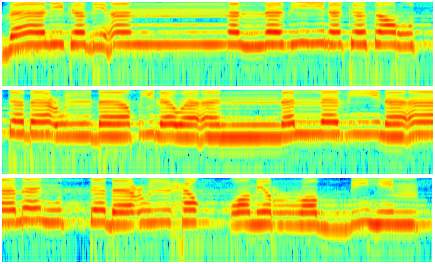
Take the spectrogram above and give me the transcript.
ذلك بأن الذين كفروا اتبعوا الباطل وأن الذين آمنوا اتبعوا الحق من ربهم.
